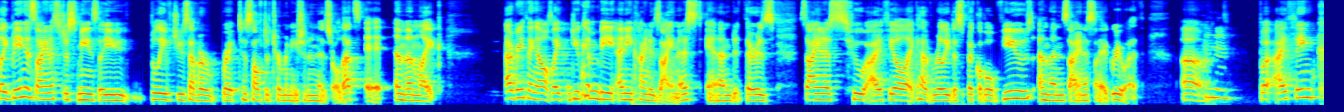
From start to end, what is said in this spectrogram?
Like, being a Zionist just means that you believe Jews have a right to self determination in Israel. That's it. And then, like, everything else like you can be any kind of zionist and there's zionists who i feel like have really despicable views and then zionists i agree with um Mhm. but i think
